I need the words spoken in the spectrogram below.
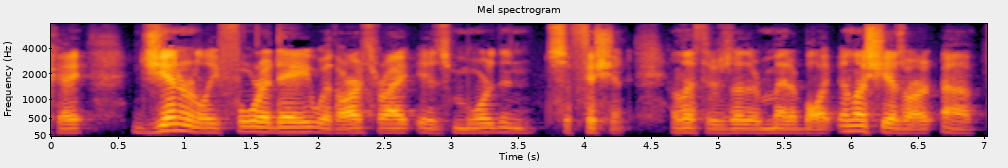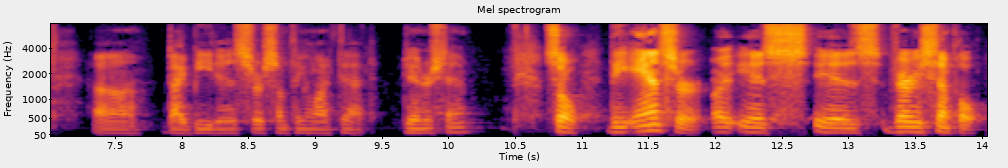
Okay? Generally, four a day with arthright is more than sufficient, unless there's other metabolic, unless she has uh, uh, diabetes or something like that. Do you understand? So the answer uh, is, is very simple.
